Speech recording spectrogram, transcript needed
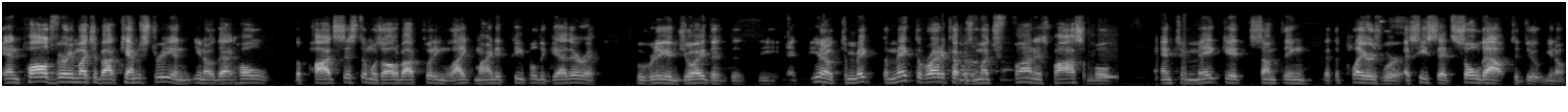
and Paul's very much about chemistry and, you know, that whole the pod system was all about putting like-minded people together who really enjoyed the, the, the you know to make to make the Ryder Cup as much fun as possible and to make it something that the players were as he said sold out to do you know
